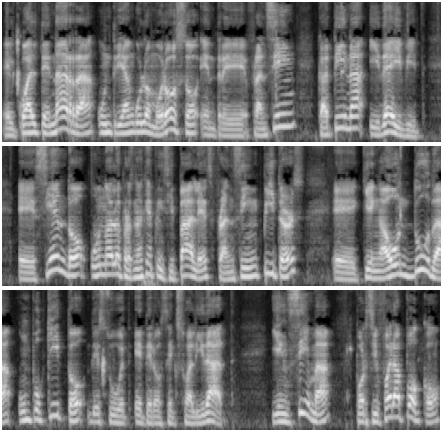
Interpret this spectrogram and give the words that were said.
el cual te narra un triángulo amoroso entre Francine, Katina y David. eh, siendo uno de los personajes principales, Francine Peters, eh, quien aún duda un poquito de su heterosexualidad. Y encima, por si fuera poco,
